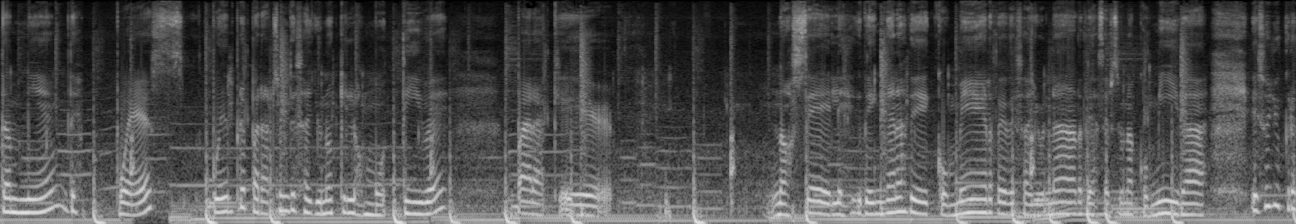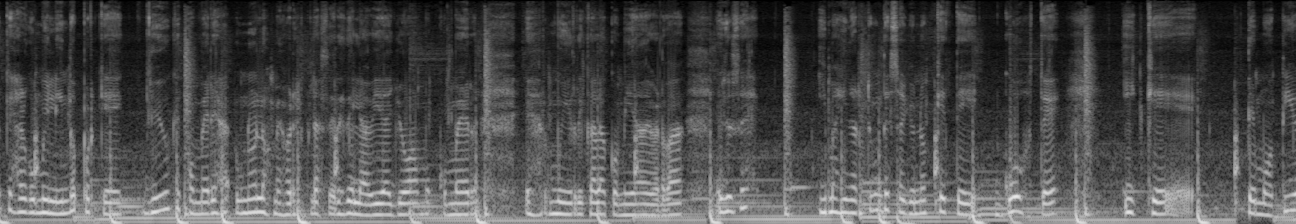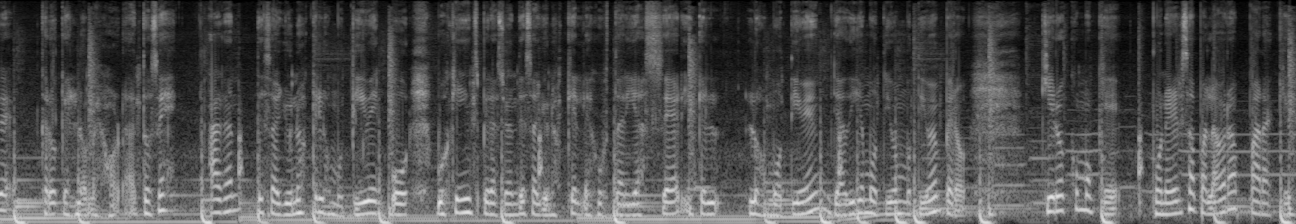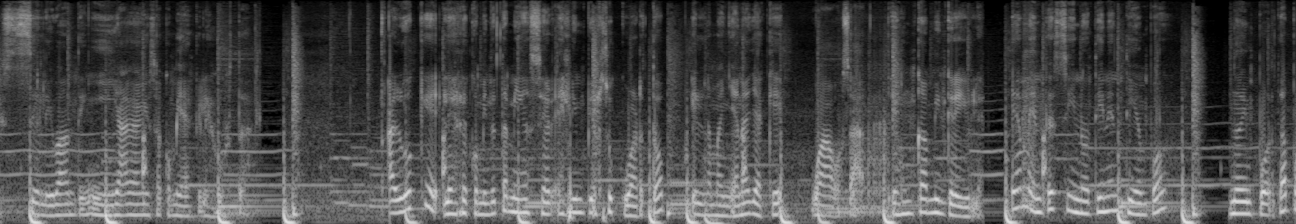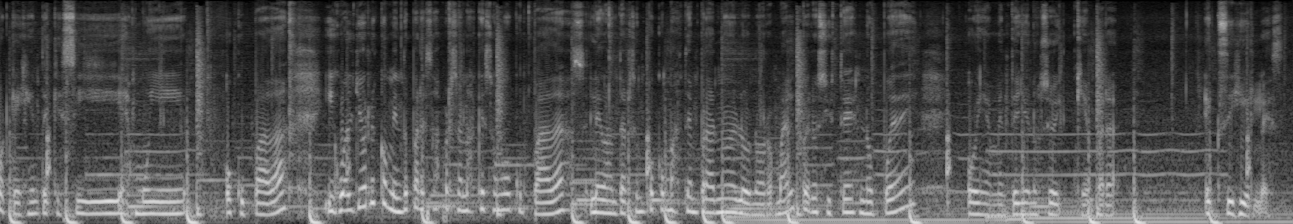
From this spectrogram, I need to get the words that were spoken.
También después pueden prepararse un desayuno que los motive para que no sé, les den ganas de comer, de desayunar, de hacerse una comida. Eso yo creo que es algo muy lindo porque yo digo que comer es uno de los mejores placeres de la vida. Yo amo comer, es muy rica la comida, de verdad. Entonces, imaginarte un desayuno que te guste y que te motive, creo que es lo mejor. Entonces, hagan desayunos que los motiven o busquen inspiración en desayunos que les gustaría hacer y que los motiven. Ya dije motiven, motiven, pero quiero como que poner esa palabra para que se levanten y hagan esa comida que les gusta. Algo que les recomiendo también hacer es limpiar su cuarto en la mañana ya que, wow, o sea, es un cambio increíble. Obviamente si no tienen tiempo, no importa porque hay gente que sí es muy ocupada. Igual yo recomiendo para esas personas que son ocupadas levantarse un poco más temprano de lo normal, pero si ustedes no pueden, obviamente yo no soy quien para exigirles.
